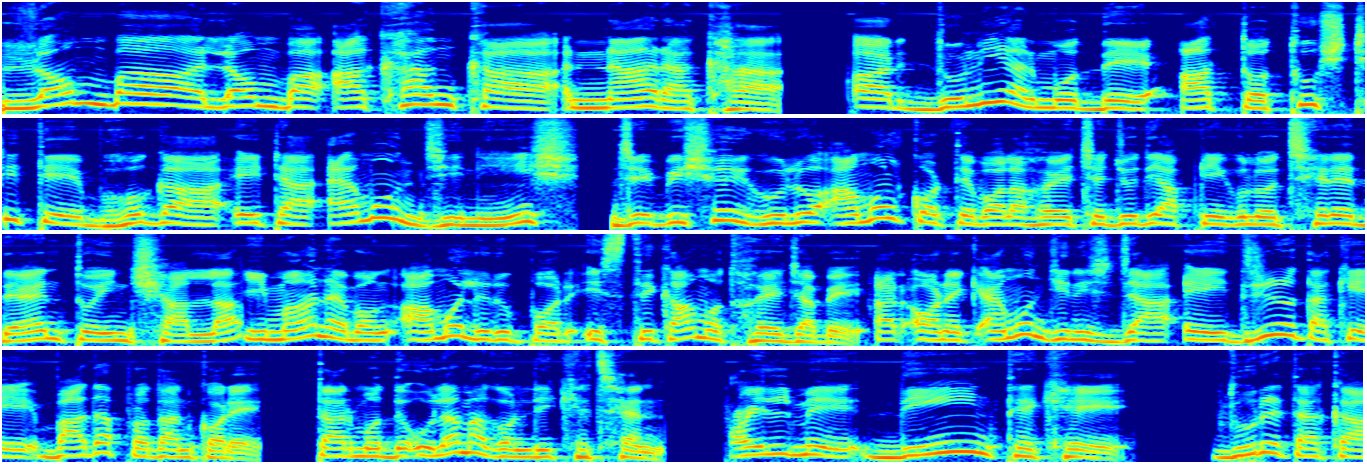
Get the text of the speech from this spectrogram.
লম্বা লম্বা আকাঙ্ক্ষা না রাখা। আর দুনিয়ার মধ্যে আত্মতুষ্টিতে ভোগা এটা এমন জিনিস যে বিষয়গুলো আমল করতে বলা হয়েছে, যদি আপনি এগুলো ছেড়ে দেন তো ইনশাল্লাহ ইমান এবং আমলের উপর ইস্তিকামত হয়ে যাবে। আর অনেক এমন জিনিস যা এই দৃঢ়তাকে বাধা প্রদান করে। তার মধ্যে উলামাগণ লিখেছেন, ইলমে দিন থেকে দূরে থাকা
